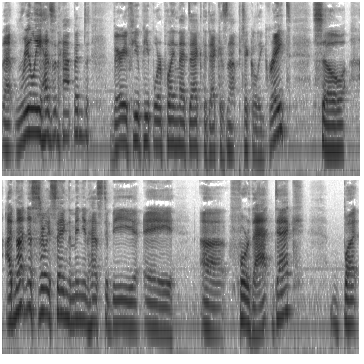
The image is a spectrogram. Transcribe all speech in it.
that really hasn't happened. Very few people are playing that deck. The deck is not particularly great. So I'm not necessarily saying the minion has to be a uh, for that deck, but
